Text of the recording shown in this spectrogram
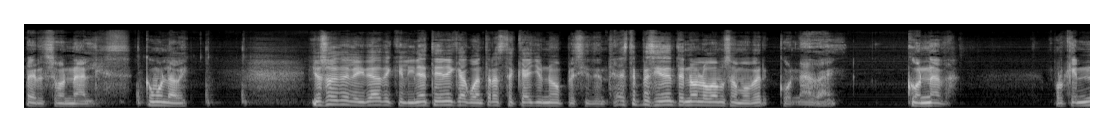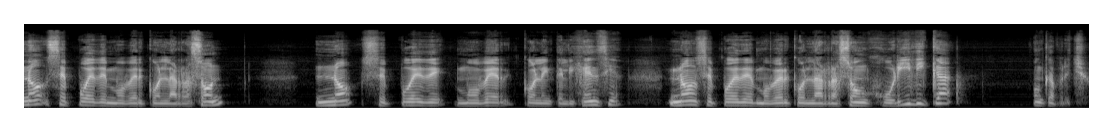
Personales. ¿Cómo la ve? Yo soy de la idea de que el INAI tiene que aguantar hasta que haya un nuevo presidente. A este presidente no lo vamos a mover con nada, ¿eh? Con nada. Porque no se puede mover con la razón, no se puede mover con la inteligencia, no se puede mover con la razón jurídica un capricho.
